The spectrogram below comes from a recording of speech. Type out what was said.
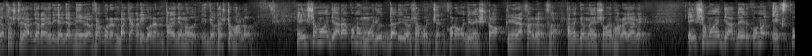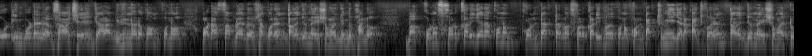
যথেষ্ট যারা যারা এগ্রিকালচার নিয়ে ব্যবসা করেন বা চাকরি করেন, তাদের জন্য যথেষ্ট ভালো। এই সময় যারা কোনো মজুদদারি ব্যবসা করছেন, কোনো জিনিস স্টক কিনে রাখার ব্যবসা, তাদের জন্য এই সময় ভালো যাবে। এই সময় যাদের কোনো এক্সপোর্ট ইম্পোর্টের ব্যবসা আছে, যারা বিভিন্ন রকম কোনো অর্ডার সাপ্লাইয়ের ব্যবসা করেন, তাদের জন্য এই সময় কিন্তু ভালো। বা কোনো সরকারি যারা কোনো কন্ট্রাক্টর বা সরকারিভাবে কোনো কন্ট্রাক্ট নিয়ে যারা কাজ করেন, তাদের জন্য এই সময় একটু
